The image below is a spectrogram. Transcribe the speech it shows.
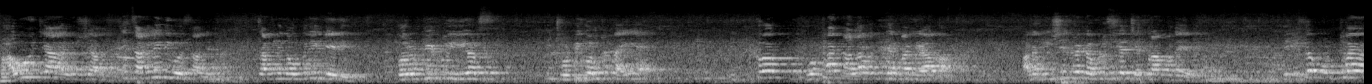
भाऊच्या आयुष्यात ते चांगले दिवस आले. चांगली नोकरी केली. थर्टी टू इयर्स ही छोटी गोष्ट नाही आहे. इतकं मोठा कालावधी त्यांना मिळाला. आणि विशेषतः डब्ल्यू सी एल क्षेत्रामध्ये इतकं मोठं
